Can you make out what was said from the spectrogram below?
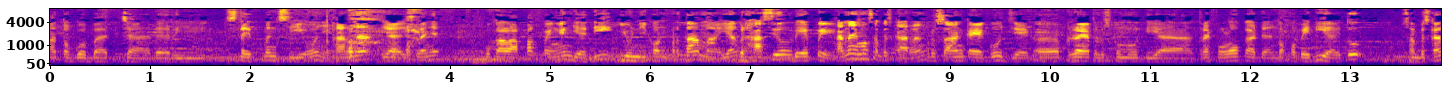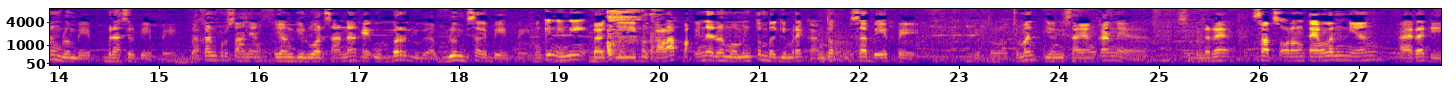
atau gue baca dari statement CEO-nya, karena ya istilahnya Bukalapak pengen jadi unicorn pertama yang berhasil BEP. Karena emang sampai sekarang perusahaan kayak Gojek, eh, Grab, terus kemudian Traveloka dan Tokopedia itu sampai sekarang belum berhasil BEP. Bahkan perusahaan yang yang di luar sana kayak Uber juga belum bisa BEP. Mungkin ini bagi Bukalapak ini adalah momentum bagi mereka untuk bisa BEP gitu loh. Cuman yang disayangkan ya sebenarnya 100 orang talent yang akhirnya di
